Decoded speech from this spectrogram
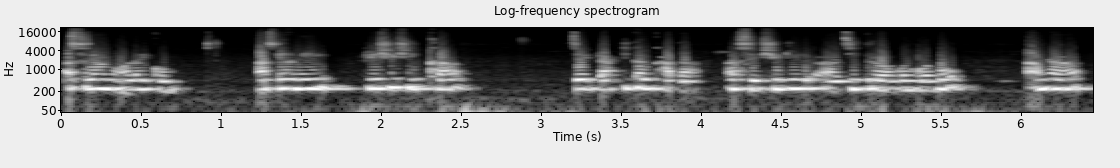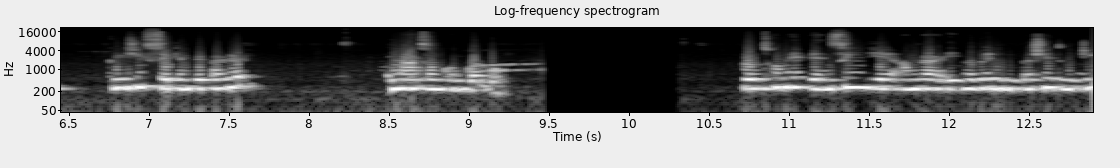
আসসালামু আলাইকুম। আজকে আমি কৃষি শিক্ষা যে প্র্যাকটিক্যাল খাতা আছে সেটির চিত্র অঙ্কন করব। আমরা কৃষি সেকেন্ড পেপারের মাছ অঙ্কন করব। প্রথমে পেন্সিল দিয়ে আমরা এইভাবে দুই পাশে দুটি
